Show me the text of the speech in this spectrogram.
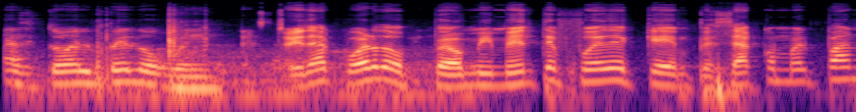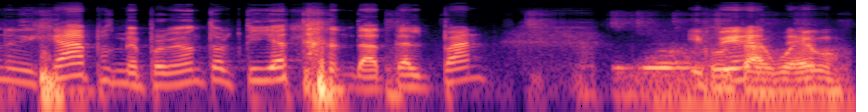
y todo el pedo, güey. Estoy de acuerdo, pero mi mente fue de que empecé a comer pan y dije, ah, pues me prohibieron tortilla, date el pan. Y Puta huevo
